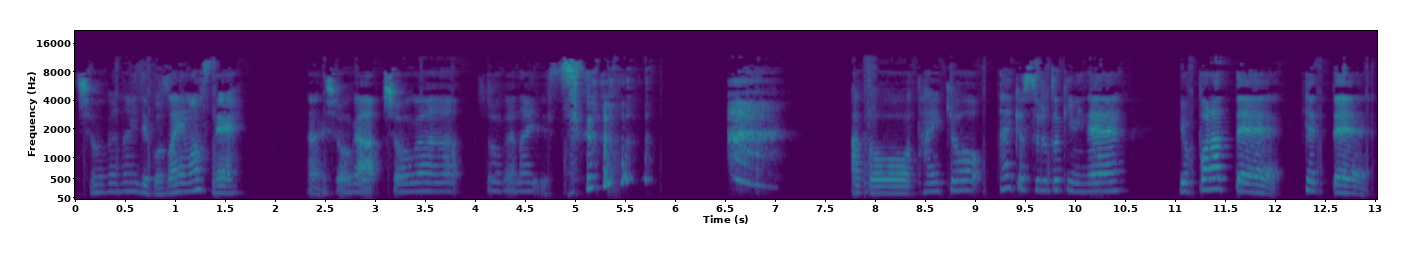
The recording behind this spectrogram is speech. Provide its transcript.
しょうがないでございますね。はい、しょうが、しょうが、しょうがないです。あと、退去、退去するときにね、酔っ払って、蹴って、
